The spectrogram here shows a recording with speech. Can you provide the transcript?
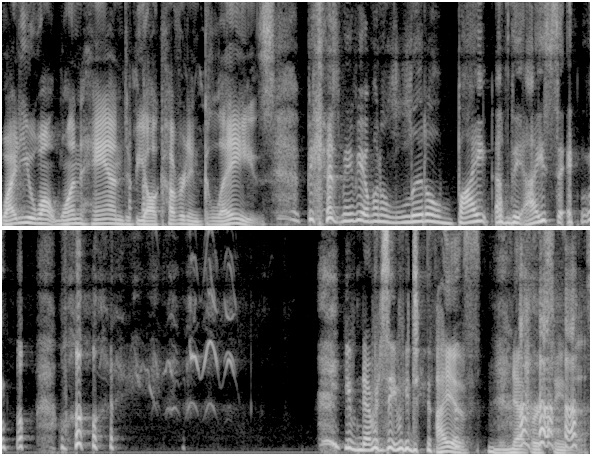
why do you want one hand to be all covered in glaze? because maybe I want a little bite of the icing. You've never seen me do that. I have never seen this.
